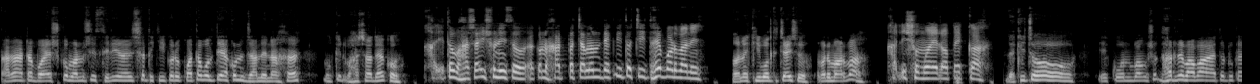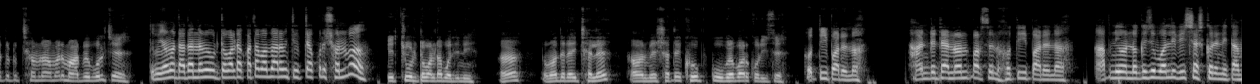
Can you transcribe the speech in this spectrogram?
তারা একটা বয়স্ক মানুষের স্ত্রী নারীর সাথে কি করে কথা বলতে এখনও জানে না হ্যাঁ? মুখের ভাষা দেখো। খালি তো ভাষাই শুনিছো এখন হাত পা চালানো দেখলি তো চিন্তায় পড়বানে মানে কি বলতে চাইছো? আমার মারবা? খালি সময়ের অপেক্ষা। দেখিছো এ কোন বংশধর রে বাবা এতটুকু এতটুকু ছামড়া আমার মারবে বলছে? তুমি আমার দাদার নামে উল্টোপাল্টা কথা বলব আর আমি চুপচাপ করে শুনব? এর চুলটো পাল্টা বলিনি হ্যাঁ? তোমাদের এই ছেলে আমার মেয়ের সাথে খুব কুব্যবহার করিছে। হতেই পারে না। হান্ড্রেড অ্যান্ড ওয়ান পার্সেন্ট হতেই পারে না। আপনি অন্য কিছু বললে বিশ্বাস করে নিতাম।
